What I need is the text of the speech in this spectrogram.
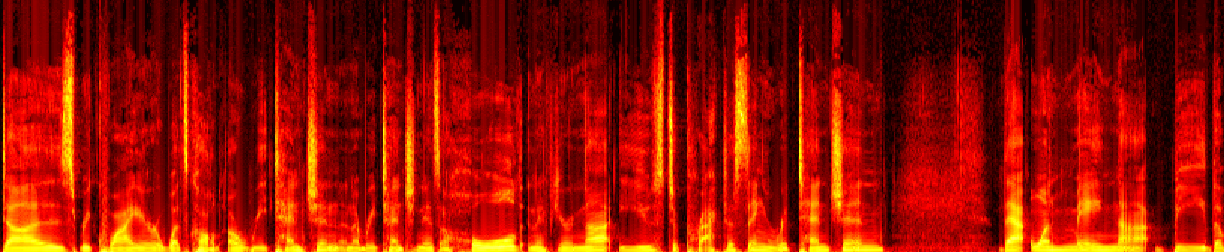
does require what's called a retention, and a retention is a hold. And if you're not used to practicing retention, that one may not be the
